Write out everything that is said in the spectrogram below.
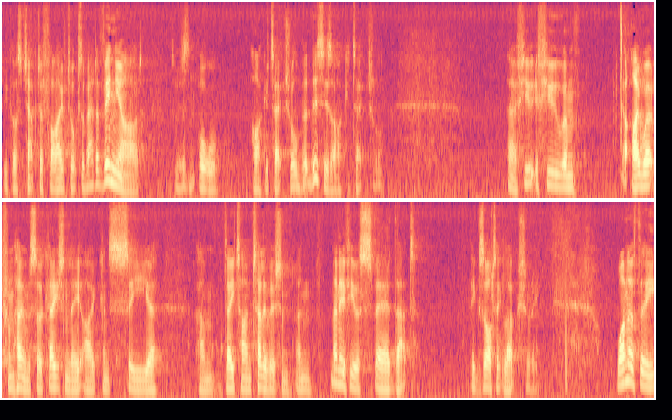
because chapter 5 talks about a vineyard. So it isn't all architectural, but this is architectural. If you, if you um, I work from home, so occasionally I can see uh, um, daytime television, and many of you are spared that exotic luxury. One of the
